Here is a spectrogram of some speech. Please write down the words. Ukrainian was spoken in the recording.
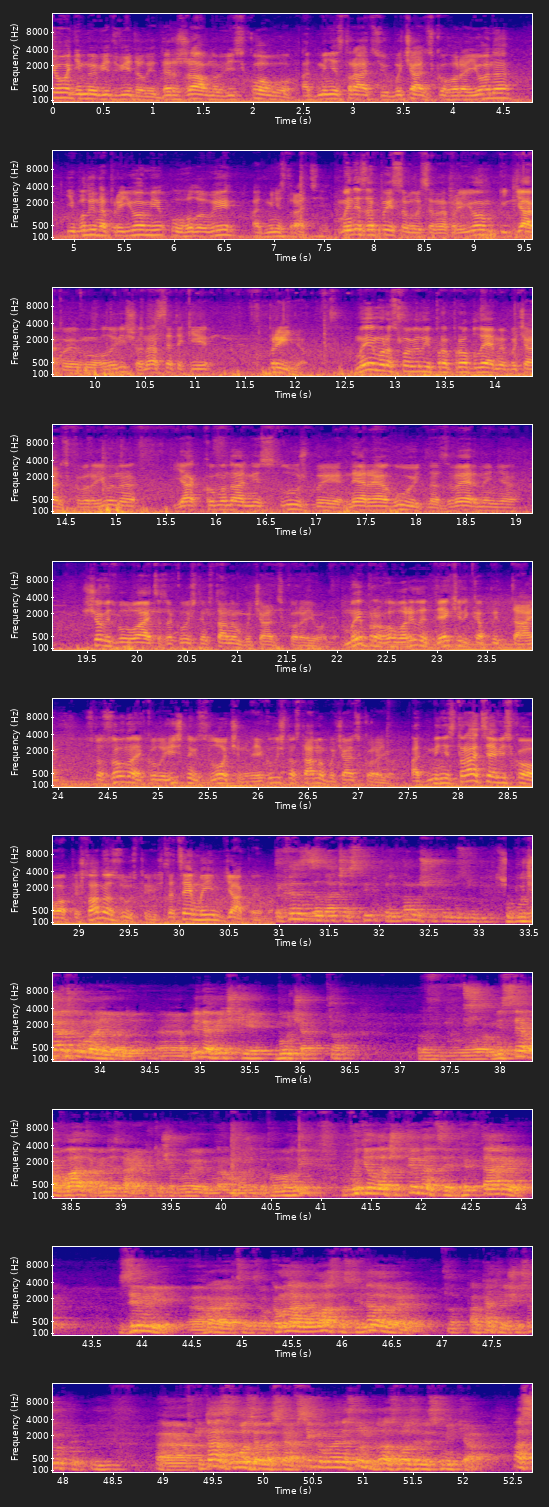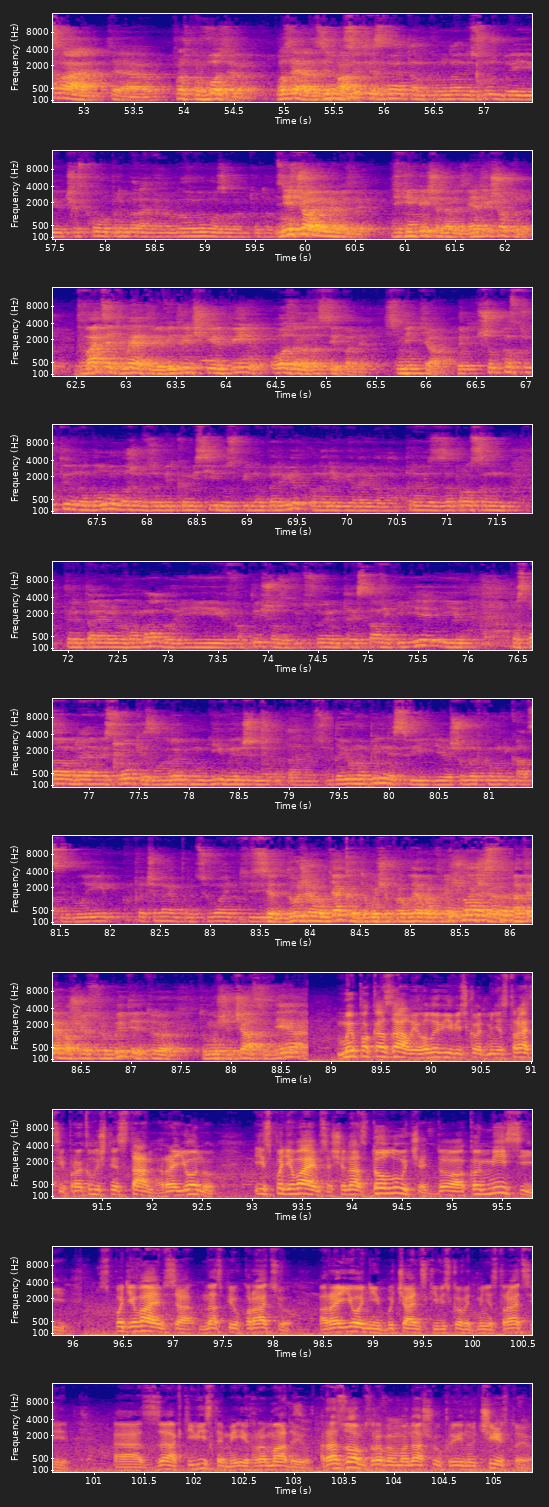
Сьогодні ми відвідали Державну військову адміністрацію Бучанського району і були на прийомі у голови адміністрації. Ми не записувалися на прийом і дякуємо голові, що нас все-таки прийняв. Ми йому розповіли про проблеми Бучанського району, як комунальні служби не реагують на звернення, що відбувається з екологічним станом Бучанського району. Ми проговорили декілька питань стосовно екологічних злочинів і екологічного стану Бучанського району. Адміністрація військова прийшла на зустріч. За це ми їм дякуємо. Яка задача стоїть перед нами, що треба зробити? У Бучанському районі е, біля річки Буча Так. місцева влада, я не знаю, я хотів, щоб ви нам може допомогли, виділила 14 гектарів землі е, комунальної власності, віддали в оренду. Там 5 чи 6 років. Е, Туди звозилося, всі комунальні служби туди звозили сміття. Асфальт, е, просто в озеро. В озера Наскільки засипалися. знаю, там комунальні служби і часткове прибирання робили, вивозили туди. Нічого не вивезли, тільки більше не вивезли. Я тільки що туди. 20 метрів від річки Ірпінь озеро засипане. Сміття. Щоб конструктивно було, можемо зробити комісійну спільну перевірку на рівні району. При- Запросимо територіальну громаду і фактично зафіксуємо той стан, який є, і поставимо реальні сроки з алгоритмом дій. Даю мобільний свій, щоб ми в комунікації були і починаємо працювати. Все, дуже вам дякую, тому що проблема кричуща. Пожалуйста. А треба щось робити, то, тому що час іде. Ми показали голові військової адміністрації про екологічний стан району і сподіваємося, що нас долучать до комісії. Сподіваємося на співпрацю районній Бучанській військовій адміністрації е, з активістами і громадою. Разом зробимо нашу Україну чистою.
